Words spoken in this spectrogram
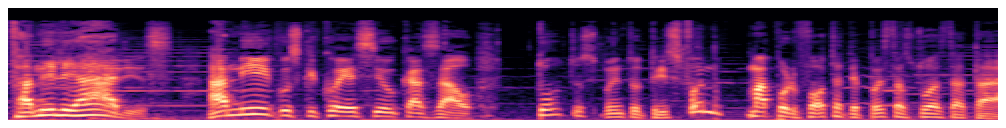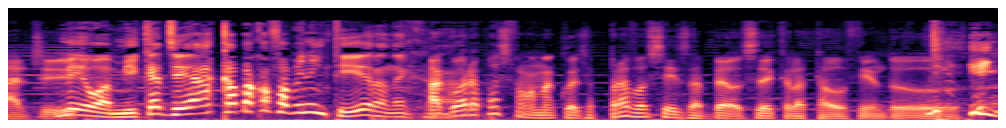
familiares, amigos que conheciam o casal, todos muito tristes. Foi uma por volta depois das duas da tarde. Meu amigo, quer dizer, acaba com a família inteira, né, cara? Agora posso falar uma coisa pra você, Isabel, eu sei que ela tá ouvindo.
